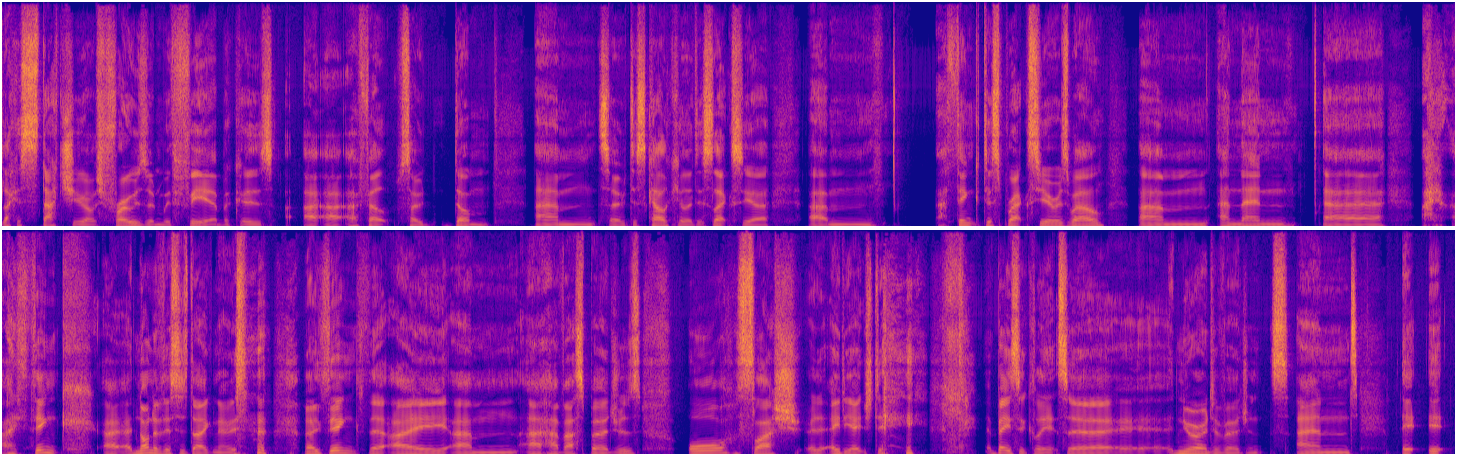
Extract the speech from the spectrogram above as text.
like a statue. I was frozen with fear because I I, I felt so dumb. Um, so dyscalculia, dyslexia, um, I think dyspraxia as well, um, and then uh, I, I think uh, none of this is diagnosed. I think that I um, I have Asperger's or slash ADHD. Basically, it's a, a neurodivergence, and it it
